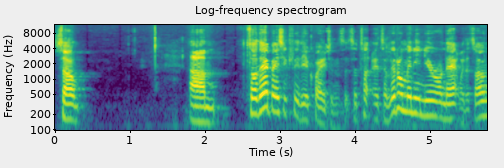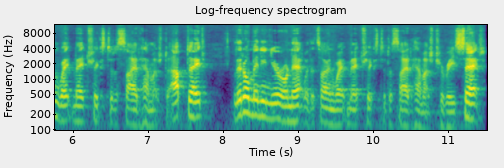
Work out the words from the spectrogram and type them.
So, um, so they're basically the equations. It's a, it's a little mini neural net with its own weight matrix to decide how much to update, little mini neural net with its own weight matrix to decide how much to reset,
